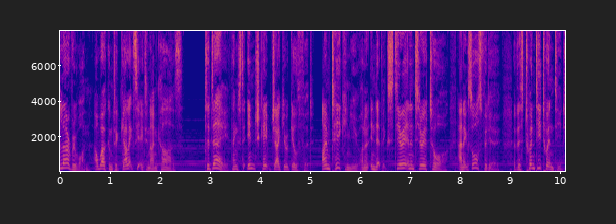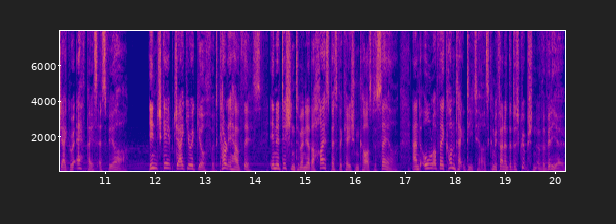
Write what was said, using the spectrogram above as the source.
Hello everyone, and welcome to Galaxy 89 Cars. Today, thanks to Inchcape Jaguar Guildford, I'm taking you on an in-depth exterior and interior tour and exhaust video of this 2020 Jaguar F-Pace SVR. Inchcape Jaguar Guildford currently have this, in addition to many other high specification cars for sale, and all of their contact details can be found in the description of the video.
